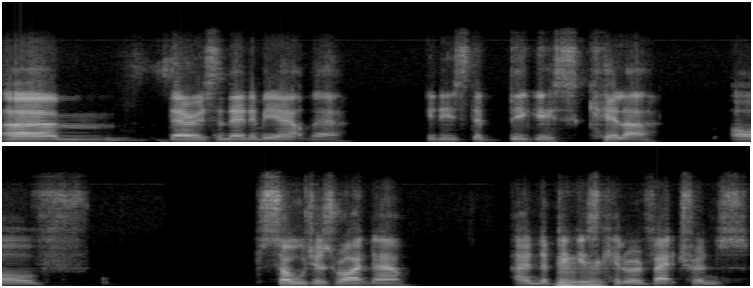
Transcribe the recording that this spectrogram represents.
um, there is an enemy out there. It is the biggest killer of soldiers right now, and the biggest killer of veterans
